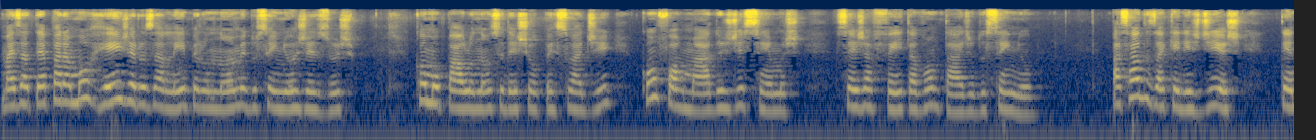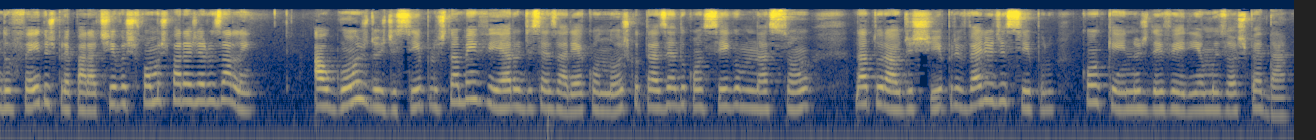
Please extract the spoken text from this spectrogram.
mas até para morrer em Jerusalém pelo nome do Senhor Jesus. Como Paulo não se deixou persuadir, conformados dissemos: Seja feita a vontade do Senhor. Passados aqueles dias, tendo feito os preparativos, fomos para Jerusalém. Alguns dos discípulos também vieram de Cesareia conosco, trazendo consigo Nasson, natural de Chipre, velho discípulo, com quem nos deveríamos hospedar.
